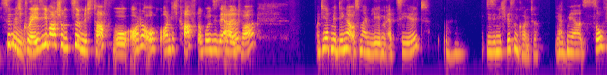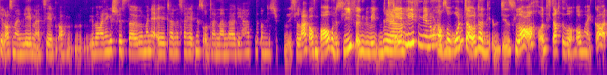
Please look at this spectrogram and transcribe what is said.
ziemlich crazy, war schon ziemlich tough, wo oder auch ordentlich Kraft, obwohl sie sehr ja. alt war. Und die hat mir Dinge aus meinem Leben erzählt, mhm. die sie nicht wissen konnte. Die hat hm. mir so viel aus meinem Leben erzählt, auch über meine Geschwister, über meine Eltern, das Verhältnis untereinander. Die hat, und hm. ich, ich lag auf dem Bauch und es lief irgendwie, die ja. Tränen liefen mir nur noch so mhm. runter unter die, dieses Loch und ich dachte so, mhm. oh mein Gott.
